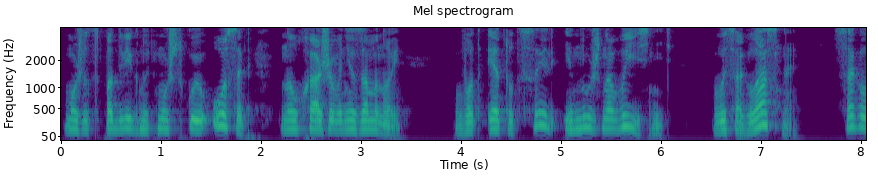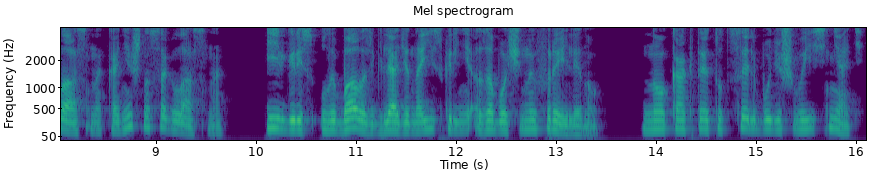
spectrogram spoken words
может сподвигнуть мужскую особь на ухаживание за мной. Вот эту цель и нужно выяснить. Вы согласны? Согласна, конечно, согласна. Ильгрис улыбалась, глядя на искренне озабоченную фрейлину. Но как ты эту цель будешь выяснять?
